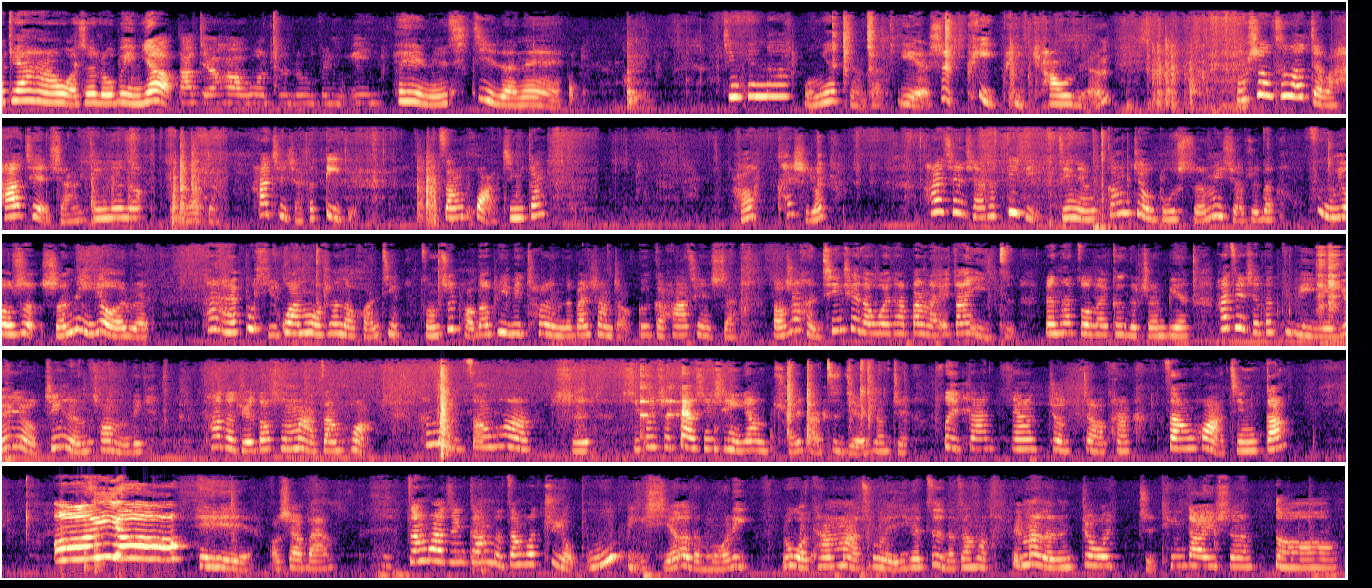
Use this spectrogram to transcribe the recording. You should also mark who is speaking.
Speaker 1: 大家好，我是卢炳佑。
Speaker 2: 大家好，我是卢炳一。
Speaker 1: 嘿嘿，你是记人呢。今天呢，我们要讲的也是屁屁超人。我们上次呢讲了哈欠侠，今天呢我们要讲哈欠侠的弟弟脏话金刚。好，开始喽。哈欠侠的弟弟今年刚就读神秘小学的妇幼社神秘幼儿园。他还不习惯陌生的环境，总是跑到屁屁超人的班上找哥哥哈欠侠。老师很亲切地为他搬来一张椅子，让他坐在哥哥身边。哈欠侠的弟弟也拥有惊人的超能力，他的绝招是骂脏话。他骂脏话时，习惯像大猩猩一样捶打自己的胸前，所以大家就叫他脏话金刚。
Speaker 2: 哎呦，
Speaker 1: 嘿嘿，好笑吧？脏话金刚的脏话具有无比邪恶的魔力。如果他骂出了一个字的脏话，被骂的人就会只听到一声“咚”。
